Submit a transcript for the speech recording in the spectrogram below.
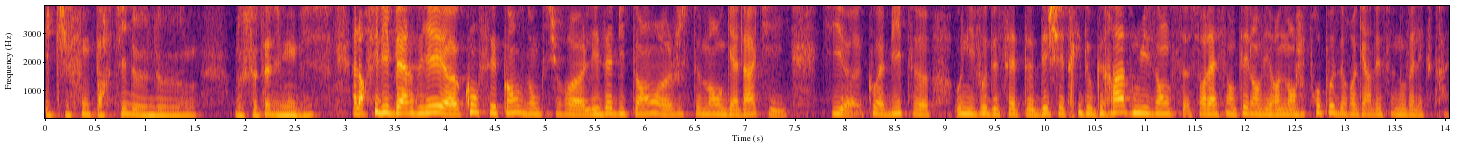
et qui font partie de ce tas d'immondices. Alors Philippe Verdier, euh, conséquences donc sur euh, les habitants euh, justement au Ghana qui, qui cohabitent au niveau de cette déchetterie de graves nuisances sur la santé et l'environnement. Je vous propose de regarder ce nouvel extrait.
